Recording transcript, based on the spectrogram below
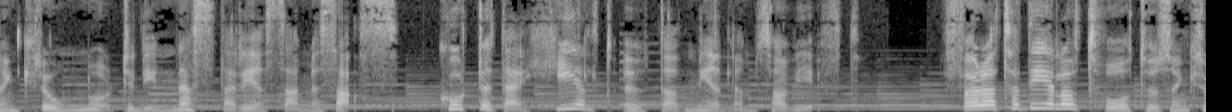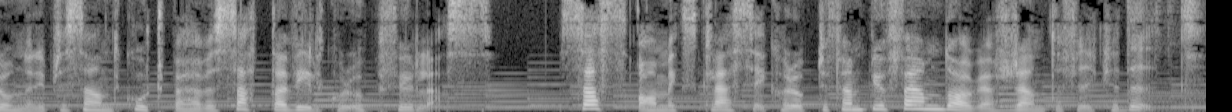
000 kronor till din nästa resa med SAS. Kortet är helt utan medlemsavgift. För att ta del av 2 000 kronor i presentkort behöver satta villkor uppfyllas. SAS Amex Classic har upp till 55 dagars räntefri kredit.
